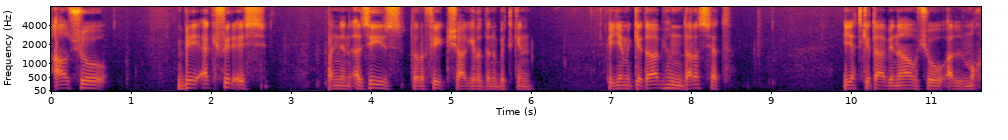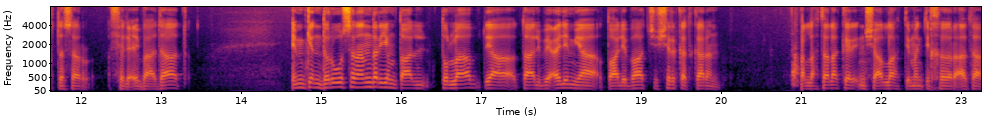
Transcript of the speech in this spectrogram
آز چھُ بیٚیہِ اَکہِ پھِرِ أسۍ پنٛنٮ۪ن عزیٖز شاگِردَن بٕتھِ کَنۍ ییٚمہِ کِتابہِ ہُنٛد دَرس ہٮ۪تھ یَتھ ناو چھُ المختصر فِل عبادات اَمہِ کٮ۪ن دروٗسَن اَندَر یِم طلاب یا طالبہِ علم یا طالبات چھِ شِرکت کَران اللہ تعالیٰ کَرِ اِنشاء اللہ تِمَن تہِ خٲر عطا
